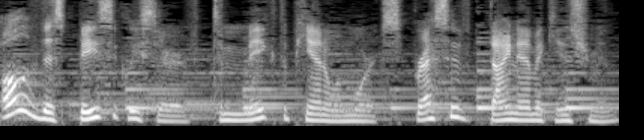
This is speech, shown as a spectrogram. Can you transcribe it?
All of this basically served to make the piano a more expressive, dynamic instrument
